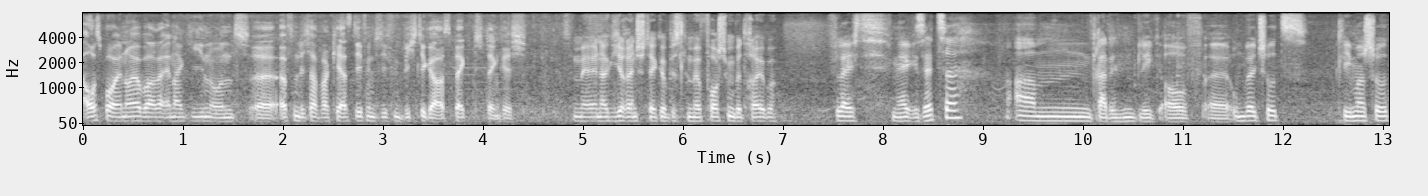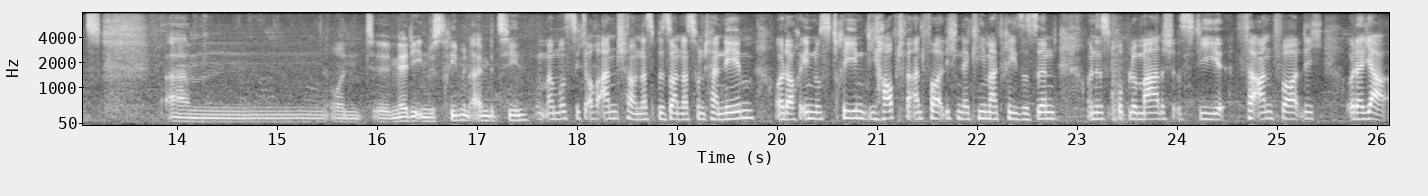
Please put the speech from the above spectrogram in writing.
Ausbau erneuerbarer Energien und äh, öffentlicher Verkehr ist definitiv ein wichtiger Aspekt, denke ich. Mehr Energie reinstecke, ein bisschen mehr Forschung betreibe. Vielleicht mehr Gesetze, ähm, gerade im Hinblick auf äh, Umweltschutz, Klimaschutz ähm, und äh, mehr die Industrie mit einbeziehen. Man muss sich auch anschauen, dass besonders Unternehmen oder auch Industrien die Hauptverantwortlichen der Klimakrise sind und es problematisch ist, die verantwortlich oder ja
